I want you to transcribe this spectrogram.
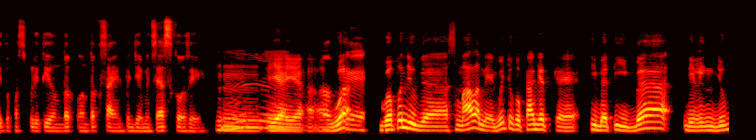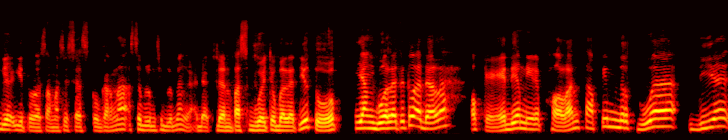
gitu possibility untuk untuk sign Benjamin Sesko sih. Hmm, hmm iya iya. Uh, okay. Gue pun juga semalam ya gue cukup kaget kayak tiba-tiba di link juga gitu loh sama si Sesko karena sebelum-sebelumnya nggak ada. Dan pas gue coba lihat YouTube, yang gue lihat itu adalah oke okay, dia mirip Holland tapi menurut gue dia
